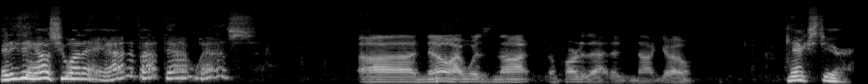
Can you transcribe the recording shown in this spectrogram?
Anything else you want to add about that, Wes? Uh, no, I was not a part of that. I did not go. Next year.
